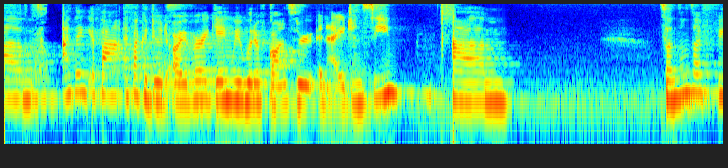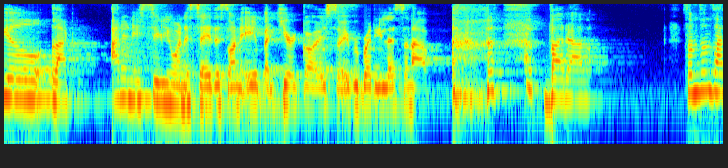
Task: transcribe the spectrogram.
Um, I think if I if I could do it over again, we would have gone through an agency. Um, sometimes I feel like I don't necessarily want to say this on air, but here it goes. So everybody listen up. but um, sometimes I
